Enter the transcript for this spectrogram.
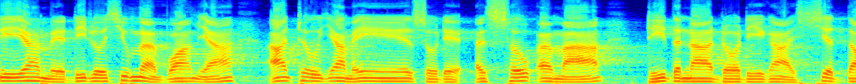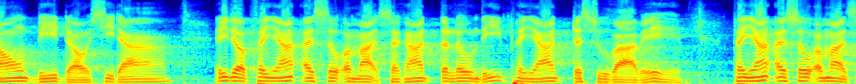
နေရမယ်ဒီလိုရှုမှတ်ပွားများအာထုတ်ရမယ်ဆိုတဲ့အဆုံးအမဒီတနာတော်ဒီက8000ဒီတောင်ရှိတာအဲ့တော့ဖယားအဆုံးအမစကားတစ်လုံးသည်ဖယားတဆူပါပဲဖယားအဆုံးအမစ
